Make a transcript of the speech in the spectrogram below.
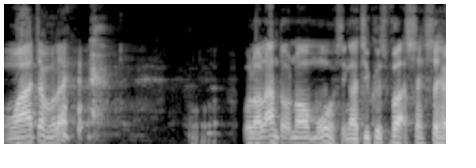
Macam lah. Kula lan entuk nomo sing ngaji Gus Bak seh-seh.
